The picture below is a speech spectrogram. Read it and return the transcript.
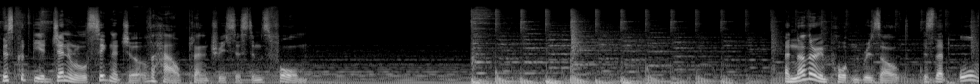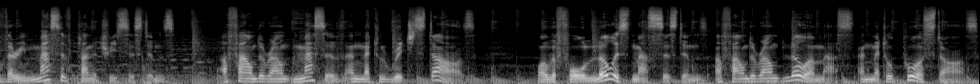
This could be a general signature of how planetary systems form. Another important result is that all very massive planetary systems are found around massive and metal-rich stars, while the four lowest mass systems are found around lower mass and metal-poor stars.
